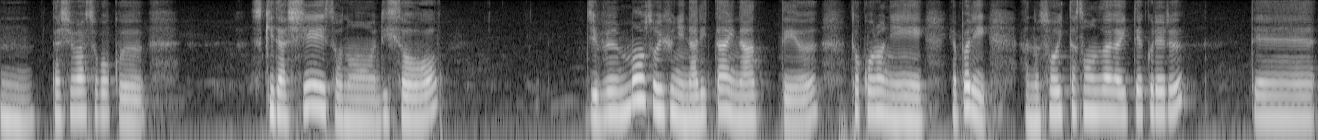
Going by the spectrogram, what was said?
うん、私はすごく好きだしその理想自分もそういうふうになりたいなっていうところにやっぱりあのそういった存在がいてくれる。で,、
